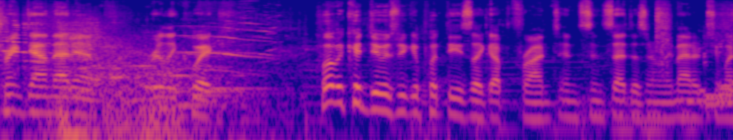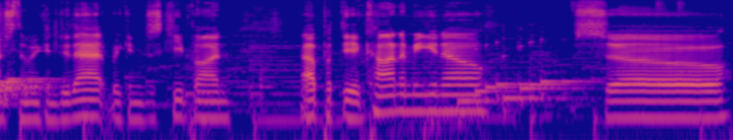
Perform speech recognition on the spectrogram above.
Shrink down that imp really quick. What we could do is we could put these like up front, and since that doesn't really matter too much, then we can do that. We can just keep on up with the economy, you know. So,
